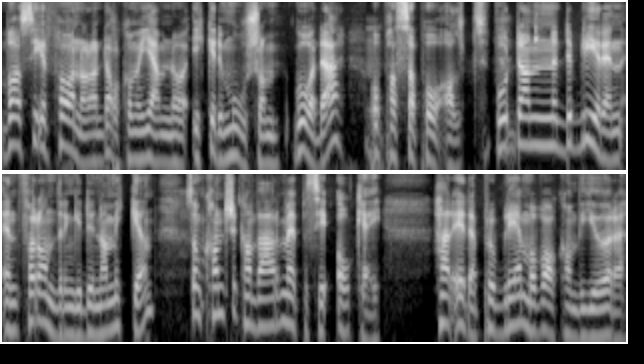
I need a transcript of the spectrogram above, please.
hva sier far når han da kommer hjem, når ikke det er mor som går der og mm. passer på alt? Hvordan det blir en, en forandring i dynamikken som kanskje kan være med på å si OK, her er det et problem, og hva kan vi gjøre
